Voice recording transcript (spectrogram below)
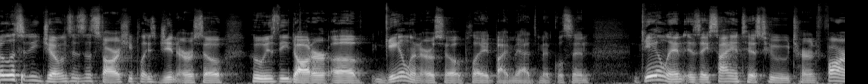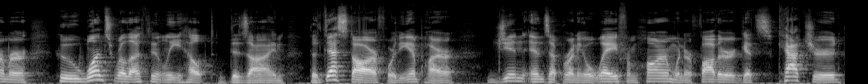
Felicity Jones is the star. She plays Jyn Erso, who is the daughter of Galen Erso, played by Mads Mikkelsen. Galen is a scientist who turned farmer who once reluctantly helped design the Death Star for the Empire. Jyn ends up running away from harm when her father gets captured,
